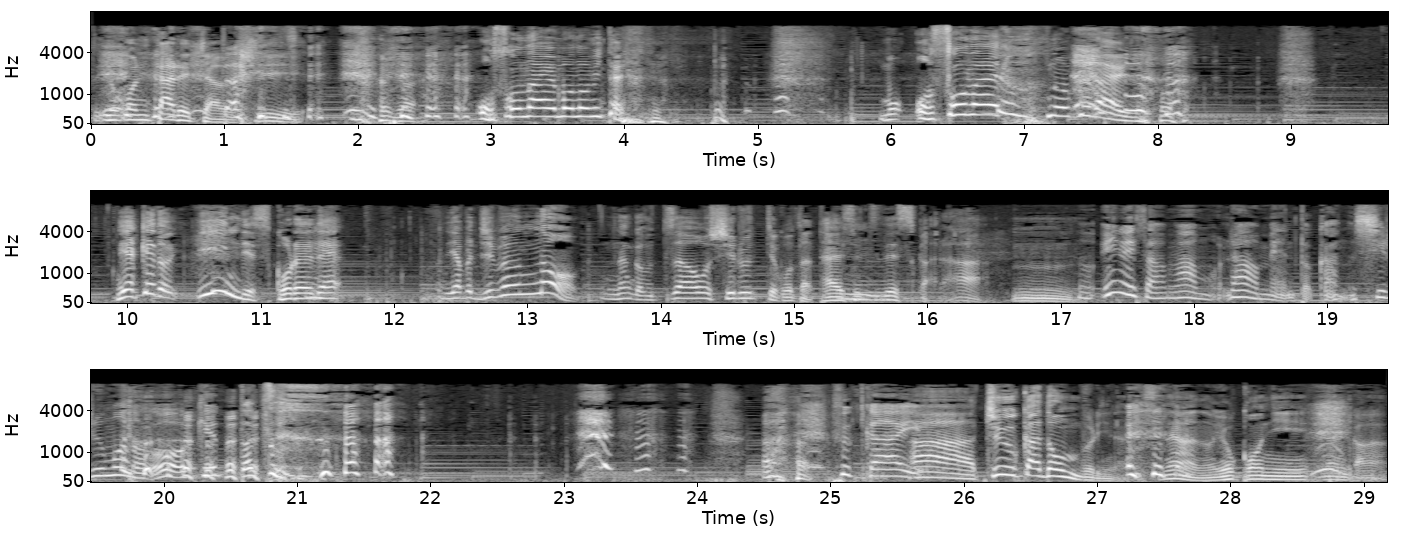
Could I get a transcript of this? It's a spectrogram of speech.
と、横に垂れちゃうし、お供え物みたいな。もう、お供え物ぐらいの。いやけど、いいんです、これで。やっぱ自分の、なんか器を知るってことは大切ですから。うん。そう乾さんはもうラーメンとかの汁物をギュッとつ、深い。ああ、中華丼なんですね。あの、横になんか、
